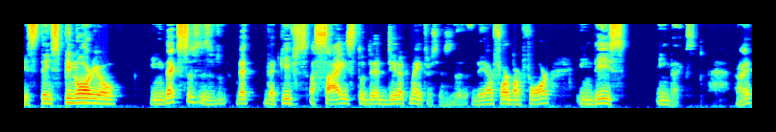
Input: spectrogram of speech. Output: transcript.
It's the spinorial indexes that, that gives a size to the Dirac matrices. They are 4 by 4 in this index. Right?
